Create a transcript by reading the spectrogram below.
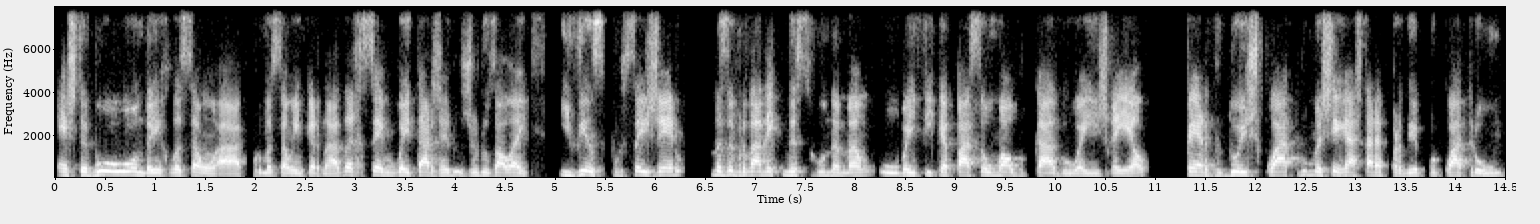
esta boa onda em relação à formação encarnada, recebe o Beitar Jerusalém e vence por 6-0, mas a verdade é que na segunda mão o Benfica passa um mau bocado em Israel, perde 2-4, mas chega a estar a perder por 4-1 uh,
